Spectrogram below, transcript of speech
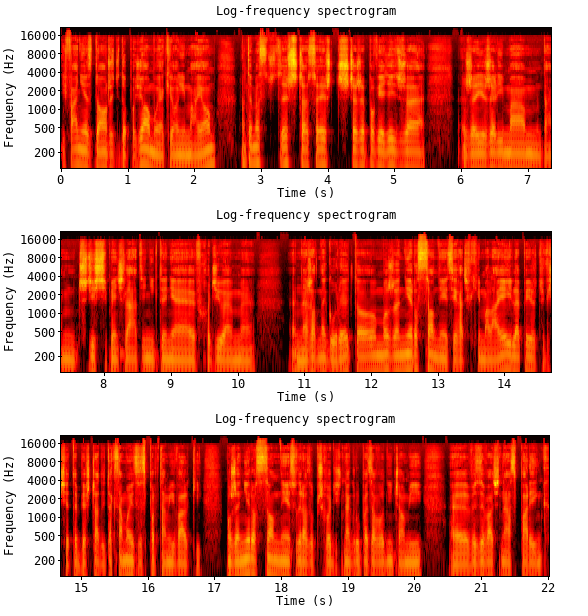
i fajnie jest dążyć do poziomu, jaki oni mają. Natomiast też trzeba sobie szczerze powiedzieć, że, że jeżeli mam tam 35 lat i nigdy nie wchodziłem na żadne góry, to może nierozsądnie jest jechać w Himalaje i lepiej rzeczywiście te Bieszczady. Tak samo jest ze sportami walki. Może nierozsądnie jest od razu przychodzić na grupę zawodniczą i e, wyzywać na sparring e,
